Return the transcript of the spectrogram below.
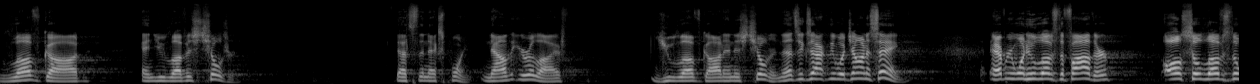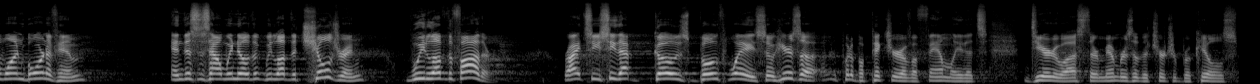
love God and you love his children. That's the next point. Now that you're alive, you love God and his children. That's exactly what John is saying. Everyone who loves the Father also loves the one born of him. And this is how we know that we love the children, we love the Father right? So you see, that goes both ways. So here's a, I'm going to put up a picture of a family that's dear to us. They're members of the Church of Brook Hills.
